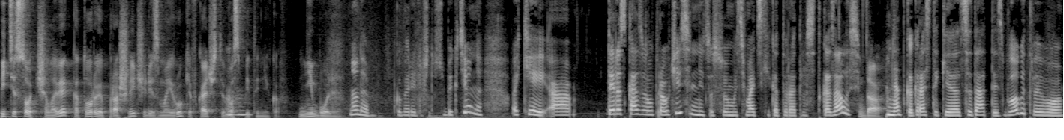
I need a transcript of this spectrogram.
500 человек, которые прошли через мои руки в качестве угу. воспитанников, не более. Ну да, говорили, что субъективно. Окей, а ты рассказывал про учительницу свою математики, которая от вас отказалась. Да. У меня как раз-таки цитата из блога твоего.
